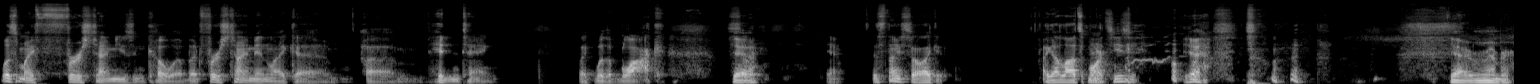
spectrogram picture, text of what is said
wasn't my first time using Koa, but first time in like a um, hidden tang, like with a block. So, Yeah. yeah, it's nice. I like it. I got lots more. it's easy. Yeah. Yeah, I remember.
